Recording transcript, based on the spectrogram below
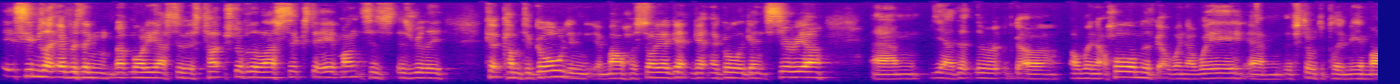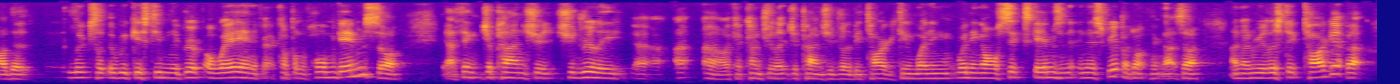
it seems like everything Moriyasu has touched over the last six to eight months has, has really come to gold. And you know, Mao Hosoya getting getting a goal against Syria. Um, yeah, they've got a, a, win at home, they've got a win away. Um, they've still to play Myanmar that looks like the weakest team in the group away, and they've got a couple of home games. So I think Japan should should really, uh, uh, uh, like a country like Japan, should really be targeting winning winning all six games in, in this group. I don't think that's a an unrealistic target, but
